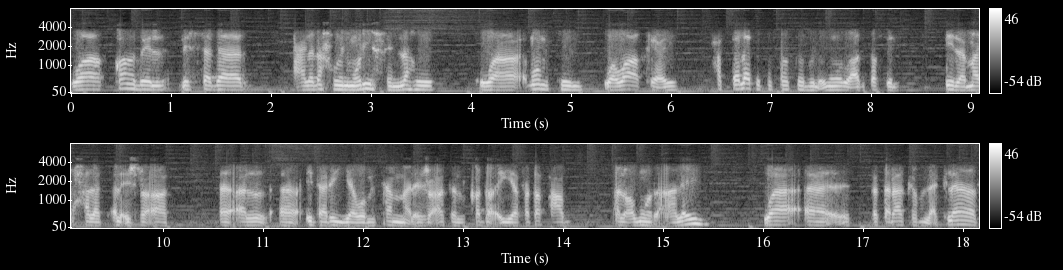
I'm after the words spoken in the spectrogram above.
وقابل للسداد على نحو مريح له وممكن وواقعي حتى لا تتفاقم الأمور وأن تصل إلى مرحلة الإجراءات آه، الاداريه ومن ثم الإجراءات القضائية فتصعب الأمور عليه وتتراكم الأكلاف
